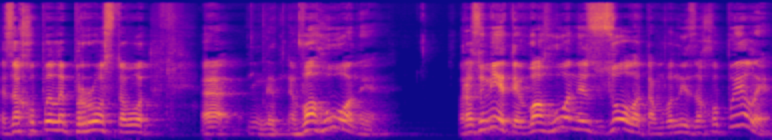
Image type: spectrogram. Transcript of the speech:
захопили просто от, е, вагони. Розумієте, вагони з золотом вони захопили.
